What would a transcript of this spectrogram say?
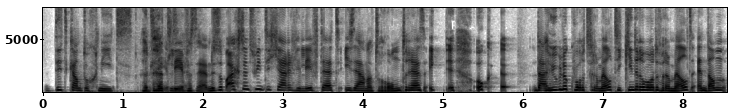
dit kan toch niet het, het leven, zijn. Dus op 28-jarige leeftijd is hij aan het rondreizen. Ik, eh, ook, uh, dat huwelijk wordt vermeld, die kinderen worden vermeld en dan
